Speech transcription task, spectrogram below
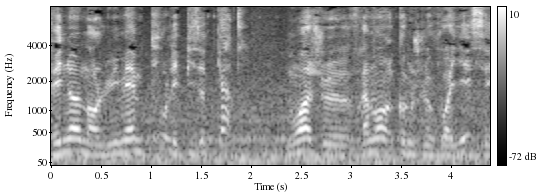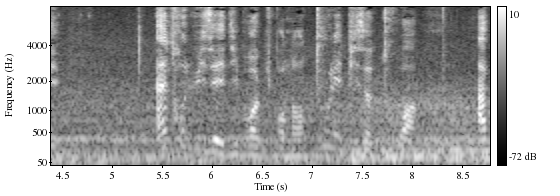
Venom en lui-même pour l'épisode 4. Moi, je, vraiment, comme je le voyais, c'est introduisez Eddie Brock pendant tout l'épisode 3. Ap-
